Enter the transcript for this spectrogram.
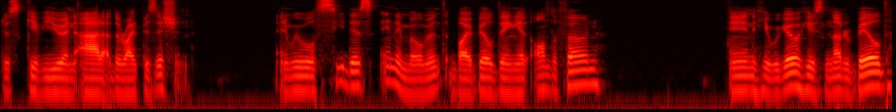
just give you an ad at the right position. And we will see this in a moment by building it on the phone. And here we go, here's another build.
